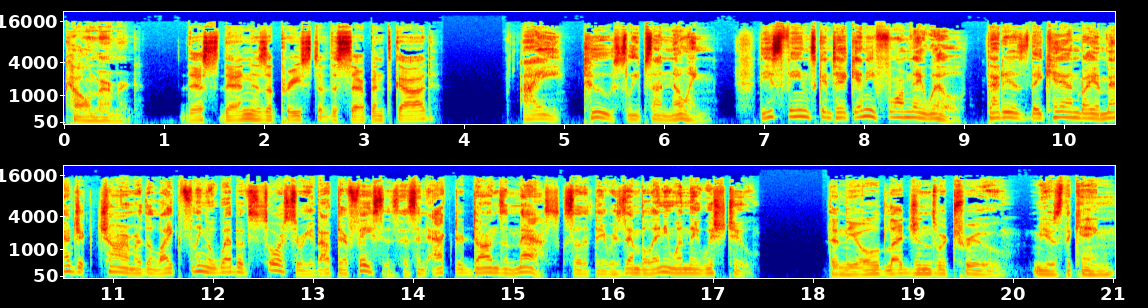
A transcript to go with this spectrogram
Kull murmured. This, then, is a priest of the serpent god? Aye, Tu, sleeps unknowing. These fiends can take any form they will. That is, they can, by a magic charm or the like, fling a web of sorcery about their faces as an actor dons a mask so that they resemble anyone they wish to. Then the old legends were true, mused the king.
